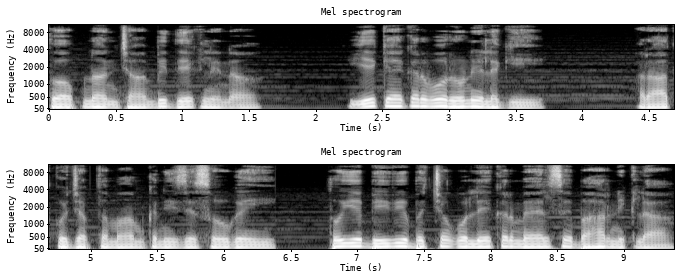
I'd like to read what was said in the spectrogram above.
तो अपना अंजाम भी देख लेना। ये कहकर वो रोने लगी। रात को जब तमाम कनीजें सो गईं तो ये बीवी बच्चों को लेकर महल से बाहर निकला।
